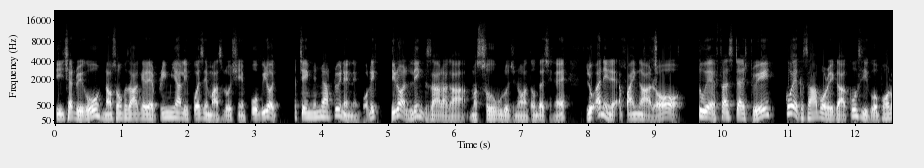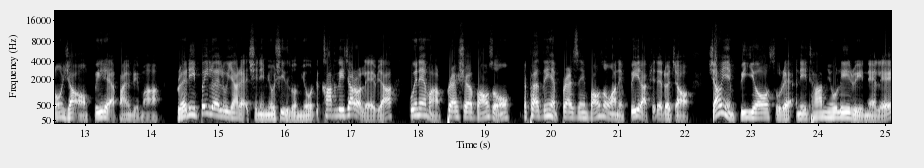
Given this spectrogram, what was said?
ဒီအချက်တွေကိုနောက်ဆုံးကစားခဲ့တဲ့ Premier League ပွဲစဉ်မှာဆိုလို့ရှိရင်ပို့ပြီးတော့အချိန်များများတွေ့နိုင်တယ်ပေါ့လေဒီတော့ link ကစားတာကမဆိုးဘူးလို့ကျွန်တော်ကသုံးသပ်ချင်တယ်လိုအပ်နေတဲ့အပိုင်းကတော့သူ့ရဲ့ first touch တွေ ကိုယ့်ရဲ့ကစားပေါ်တွေကကိုယ့်စီကိုဘောလုံးရောက်အောင်ပေးတဲ့အပိုင်းတွေမှာ ready ပိတ်လွှဲလို့ရတဲ့အခြေအနေမျိုးရှိသလိုမျိုးတစ်ခါတလေကြတော့လေဗျာကွင်းထဲမှာ pressure ဘောင်းဆောင်တစ်ဖက်အသင်းရဲ့ pressing ဘောင်းဆောင်ကနေပေးတာဖြစ်တဲ့အတွက်ကြောင့်ရောက်ရင်ပြီးရောဆိုတဲ့အနေအထားမျိုးလေးတွေနဲ့လည်း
